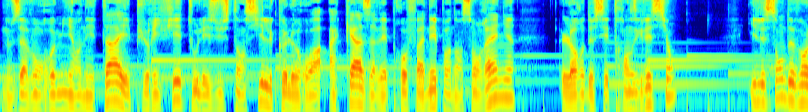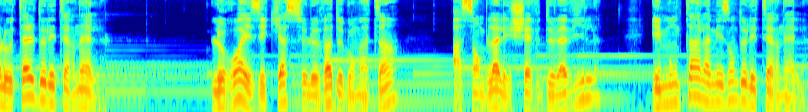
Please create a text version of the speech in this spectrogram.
Nous avons remis en état et purifié tous les ustensiles que le roi Akaz avait profanés pendant son règne, lors de ses transgressions. Ils sont devant l'autel de l'Éternel. Le roi Ézéchias se leva de bon matin, assembla les chefs de la ville, et monta à la maison de l'Éternel.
